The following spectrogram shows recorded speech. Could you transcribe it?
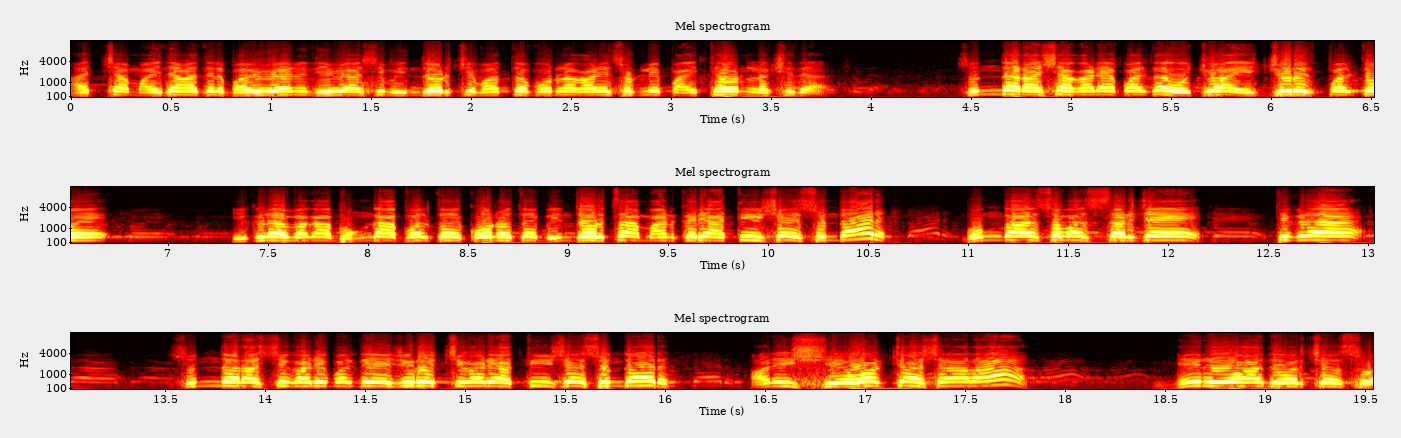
आजच्या मैदानातील भव्य आणि दिव्य अशी बिंदोरची महत्त्वपूर्ण गाडी सुटली पायथ्यावरून लक्ष द्या. सुंदर अशा गाड्या पालतोय उजवा इजुरीत पालतोय. इकडे बघा भुंगा पळतोय. कोण होतोय बिंदोरचा. मानकरी अतिशय सुंदर. भुंगा सोबत सर्जय तिकडं सुंदर अशी गाडी पळते. एजुरेजची गाडी अतिशय सुंदर. आणि शेवटच्या शाळा निर्वाद वर्चस्व.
